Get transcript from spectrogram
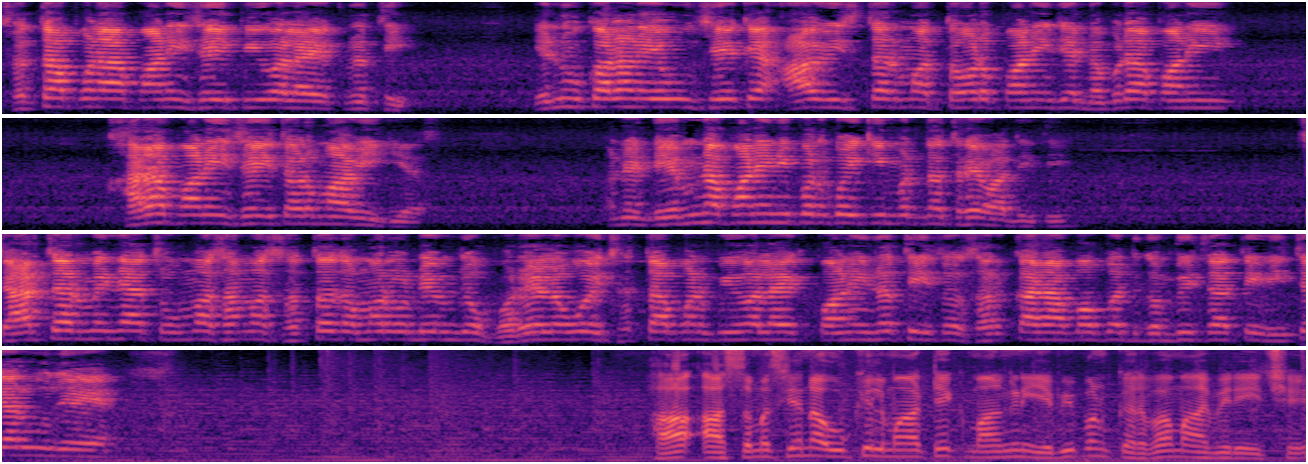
છતાં પણ આ પાણી છે એ પીવાલાયક નથી. એનું કારણ એવું છે કે આ વિસ્તારમાં તળ પાણી જે નબળા પાણી, ખારા પાણી છે એ તળમાં આવી ગયા છે. અને ડેમના પાણીની પણ કોઈ કિંમત નથી રહેવા દીધી. ચાર ચાર મહિના ચોમાસામાં સતત અમારો ડેમ જો ભરેલો હોય છતાં પણ પીવાલાયક પાણી નથી, તો સરકાર આ બાબત ગંભીરતાથી વિચારવું જોઈએ હા, આ સમસ્યાના ઉકેલ માટે એક માંગણી એવી પણ કરવામાં આવી રહી છે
